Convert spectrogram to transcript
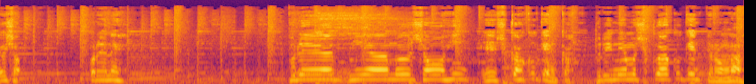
よいしょ。これねプレミアム商品、えー、宿泊券か。プレミアム宿泊券っていうのが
